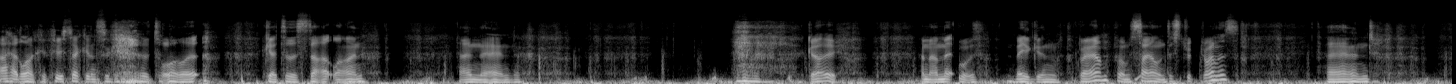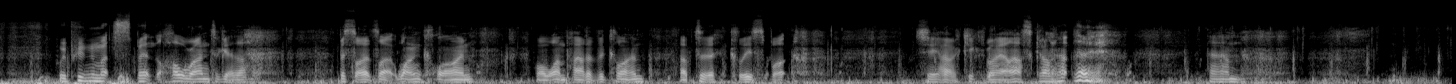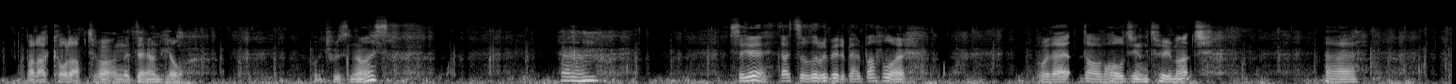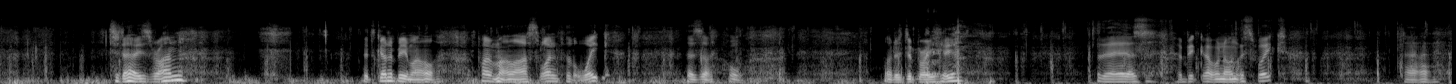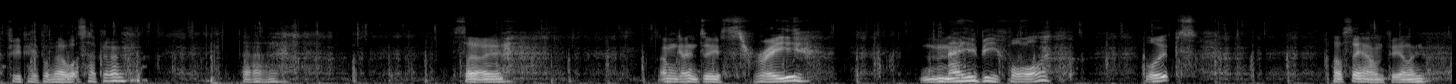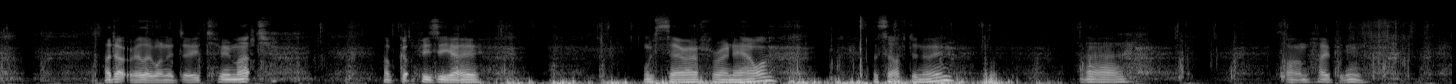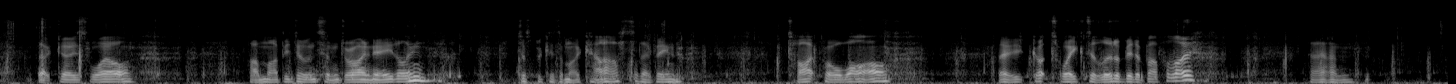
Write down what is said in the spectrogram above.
I had like a few seconds to go to the toilet, get to the start line, and then go. And I met with Megan Brown from Salem District Runners, and we pretty much spent the whole run together, besides like one climb or one part of the climb up to clear spot. See how I kicked my ass going up there. Um, but I caught up to her on the downhill, which was nice. Um, so yeah, that's a little bit about Buffalo without divulging too much. Uh, today's run, it's going to be my probably my last one for the week. There's a oh, lot of debris here. There's a bit going on this week. Uh, a few people know what's happening. Uh, so I'm going to do three, maybe four loops. I'll see how I'm feeling. I don't really want to do too much. I've got physio with Sarah for an hour this afternoon. Uh, so I'm hoping that goes well. I might be doing some dry needling just because of my calves. They've been tight for a while. They got tweaked a little bit of Buffalo. Um,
